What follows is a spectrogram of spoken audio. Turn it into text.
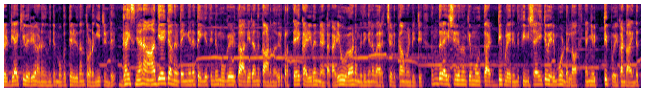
റെഡിയാക്കി വരികയാണ്. എന്നിട്ട് മുഖത്ത് എഴുതാൻ തുടങ്ങിയിട്ടുണ്ട്. ഗൈസ് ഞാൻ ആദ്യമായിട്ടാണ് കേട്ടോ ഇങ്ങനെ തെയ്യത്തിന്റെ മുഖമെഴുത്ത് ആദ്യമായിട്ടാണ് കാണുന്നത്. ഒരു പ്രത്യേക കഴിവ് തന്നെ കേട്ടോ കഴിവ് വേണം ഇതിങ്ങനെ വരച്ചെടുക്കാൻ വേണ്ടിയിട്ട്. എന്തൊരു ഐശ്വര്യം നോക്കിയ മുഖത്ത് അടിപൊളിയായിരുന്നു. ഇത് ഫിനിഷ് ആയിട്ട് വരുമ്പോൾ ഉണ്ടല്ലോ. ഞാൻ ഞെട്ടിപ്പോയി. കണ്ട? അതിന്റെ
